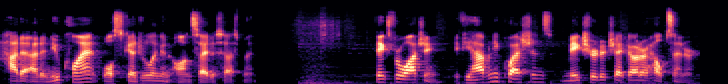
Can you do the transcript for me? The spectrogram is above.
how to add a new client while scheduling an on-site assessment. Thanks for watching. If you have any questions, make sure to check out our Help Center.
